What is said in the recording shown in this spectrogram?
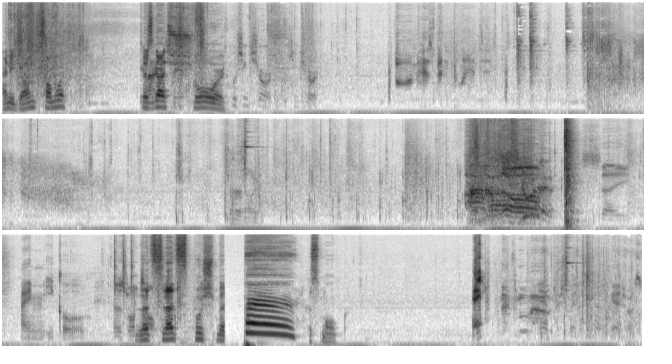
Any gun somewhere? This Yeah, guy's short. Pushing short, pushing short. Oh, Shoot it! for God's sake. I'm eco. There was one Let's let's push me. The smoke. Yeah, push me. Okay, trust.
